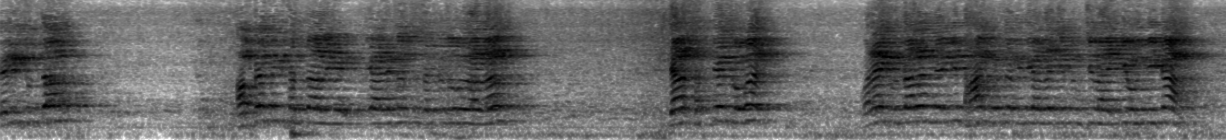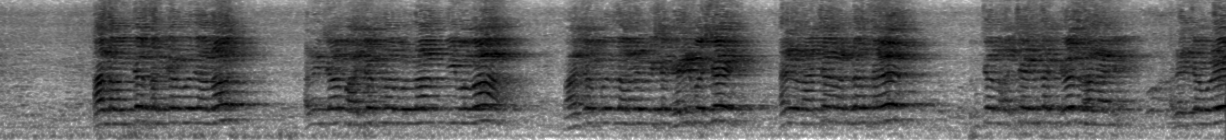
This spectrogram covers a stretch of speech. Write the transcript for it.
तरी सुद्धा आपल्याकडे सत्ता आली ती अडीचशे सत्तेसोबत आला. त्या सत्तेसोबत मला एक उदाहरण द्या की दहा कोटी निधी आणायची तुमची लायकी होती का? आज आमच्या सरकारमध्ये आलात आणि ज्या भाजपला बोललात की बाबा भाजपमध्ये जाण्यापेक्षा घरी बसेल अरे लाचा आमदार साहेब तुमच्या लाचारीचा गल झालाय आणि त्याच्यामुळे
